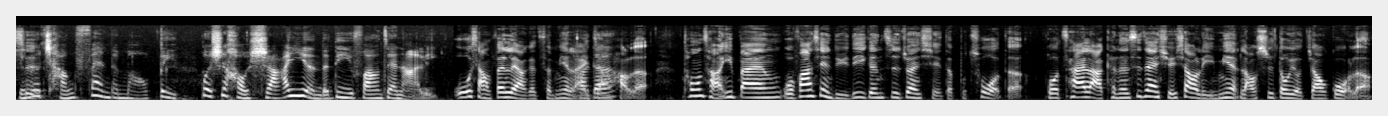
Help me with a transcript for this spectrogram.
有没有常犯的毛病，或是好傻眼的地方在哪里？我想分两个层面来讲好了。通常一般我发现履历跟自传写的不错的，我猜啦，可能是在学校里面老师都有教过了。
